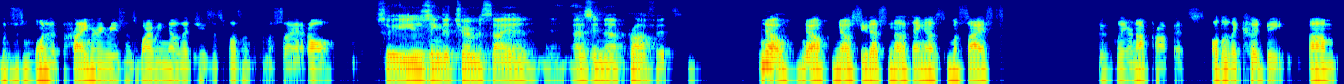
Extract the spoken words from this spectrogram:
this is one of the primary reasons why we know that Jesus wasn't the Messiah at all. So you're using the term Messiah as in a prophet. No, no, no. See, that's another thing as Messiahs typically are not prophets, although they could be. Um,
